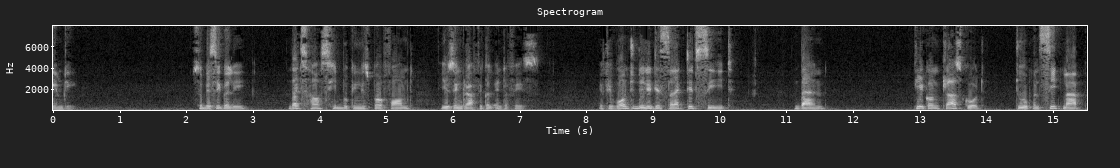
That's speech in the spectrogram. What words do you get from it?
EMD. So basically, that's how seat booking is performed using graphical interface. If you want to delete a selected seat, then Click on class code to open seat map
